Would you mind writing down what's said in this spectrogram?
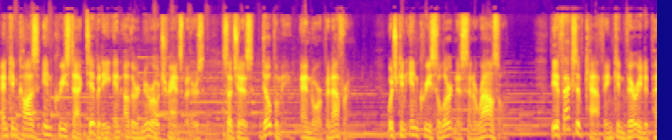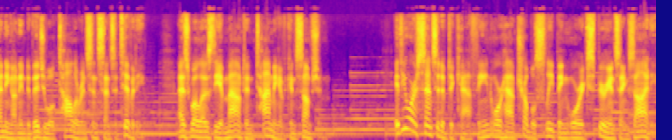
and can cause increased activity in other neurotransmitters such as dopamine and norepinephrine, which can increase alertness and arousal. The effects of caffeine can vary depending on individual tolerance and sensitivity, as well as the amount and timing of consumption. If you are sensitive to caffeine or have trouble sleeping or experience anxiety,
